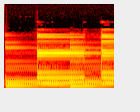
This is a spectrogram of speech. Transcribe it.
Música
